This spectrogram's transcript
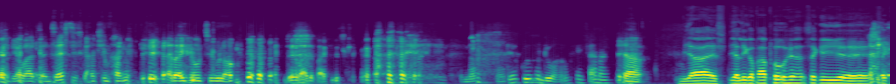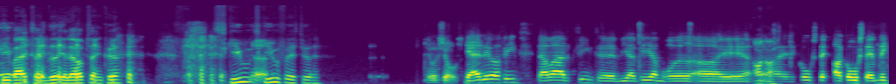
Ja, det var et fantastisk arrangement, det er der ikke nogen tvivl om. det var det faktisk. Nå, ja, det var Gudmundur, okay, fair nok. Ja. Jeg, jeg ligger bare på her, så kan I, øh, så kan I bare tage den ned. Jeg lader optagen køre. Skive, Skive Festival det var sjovt. Ja, det var fint. Der var et fint øh, VIP-område og, uh, oh, og, uh, god st- og god stemning.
